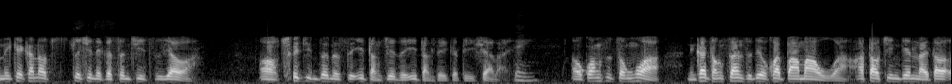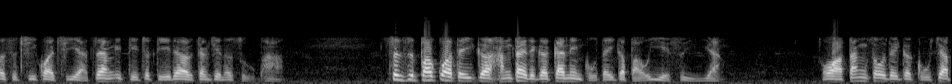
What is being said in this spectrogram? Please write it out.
你可以看到最近的一个生气制药啊，啊，最近真的是一档接着一档的一个跌下来。对，哦，光是中化，你看从三十六块八毛五啊，啊，到今天来到二十七块七啊，这样一跌就跌掉了将近二十五趴。甚至包括的一个航太的一个概念股的一个宝益也是一样。哇，当时的一个股价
